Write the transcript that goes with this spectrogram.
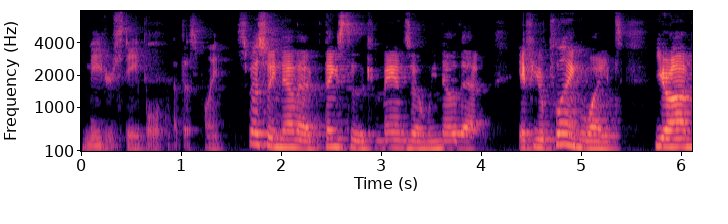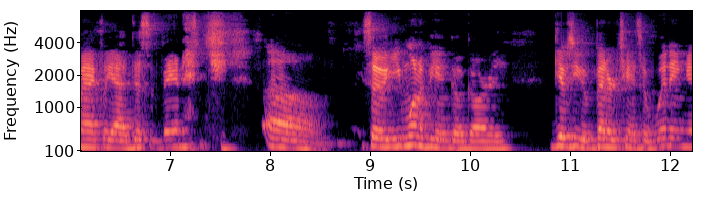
major staple at this point. Especially now that, thanks to the command zone, we know that if you're playing white, you're automatically at a disadvantage. um, so you want to be in Golgari. Gives you a better chance of winning,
